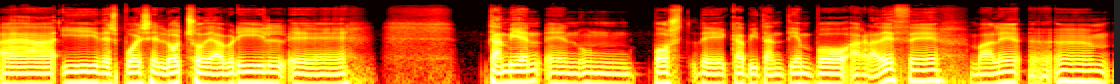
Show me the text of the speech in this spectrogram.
Ah, y después el 8 de abril... Eh, también en un post de Capitán Tiempo agradece, ¿vale? Eh, em,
